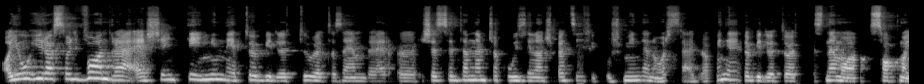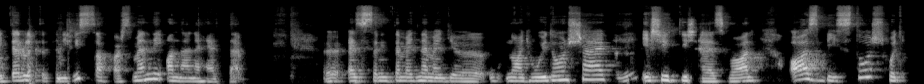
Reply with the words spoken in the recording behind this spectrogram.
A jó hír az, hogy van rá esély, tény, minél több időt tölt az ember, és ez szerintem nem csak új-Zéland specifikus, minden országra. Minél több időt tölt, nem a szakmai területen is vissza akarsz menni, annál nehezebb ez szerintem egy, nem egy nagy újdonság, uh-huh. és itt is ez van. Az biztos, hogy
